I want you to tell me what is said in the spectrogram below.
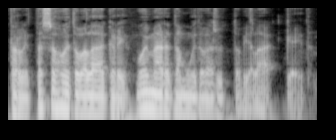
Tarvittaessa hoitava lääkäri voi määrätä muita väsyttäviä lääkkeitä.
